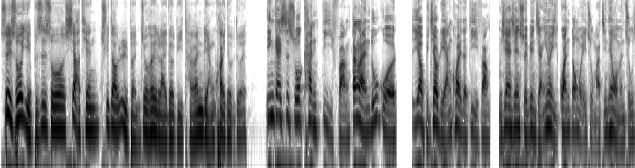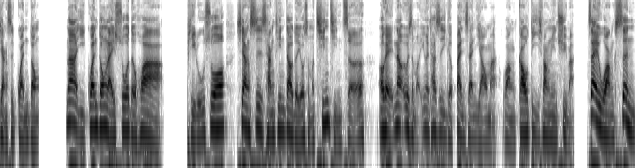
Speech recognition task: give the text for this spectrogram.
所以说也不是说夏天去到日本就会来得比台湾凉快，对不对？应该是说看地方。当然，如果要比较凉快的地方，我们现在先随便讲，因为以关东为主嘛。今天我们主讲是关东。那以关东来说的话，譬如说像是常听到的有什么轻井泽，OK，那为什么？因为它是一个半山腰嘛，往高地上面去嘛。再往胜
